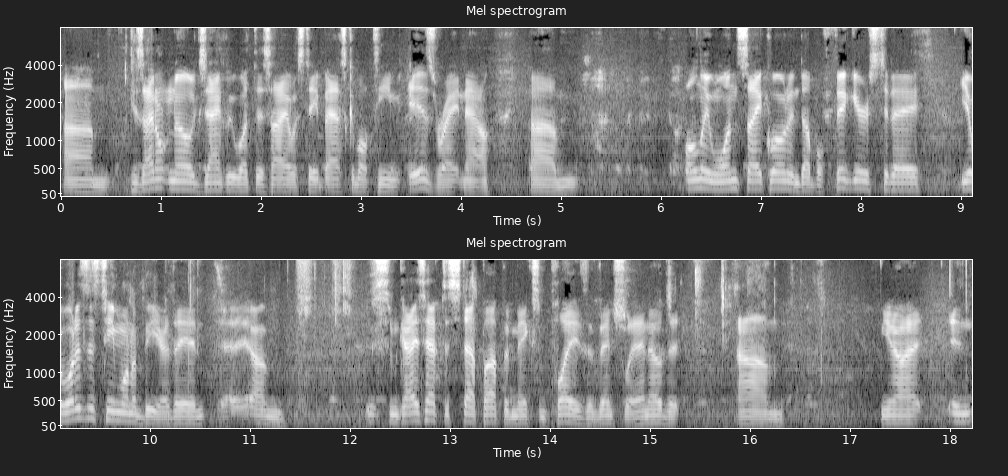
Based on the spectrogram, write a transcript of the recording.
because um, I don't know exactly what this Iowa State basketball team is right now. Um, only one cyclone in double figures today. You know, what does this team want to be? Are they? Uh, um, some guys have to step up and make some plays eventually. I know that. You know, in,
